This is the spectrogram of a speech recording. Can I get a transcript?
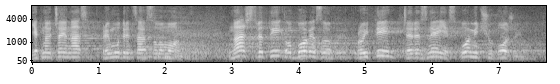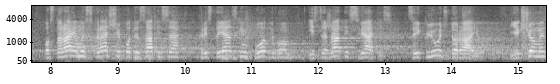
як навчає нас премудрий цар Соломон. Наш святий обов'язок пройти через неї з поміччю Божою. Постараємось краще подвизатися християнським подвигом і стяжати святість, цей ключ до раю. Якщо ми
